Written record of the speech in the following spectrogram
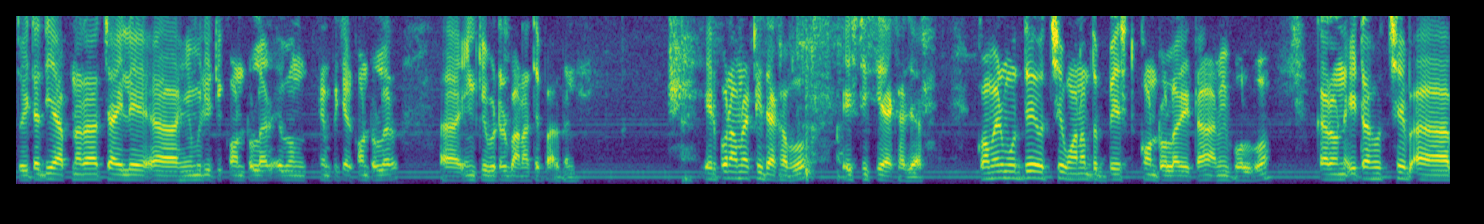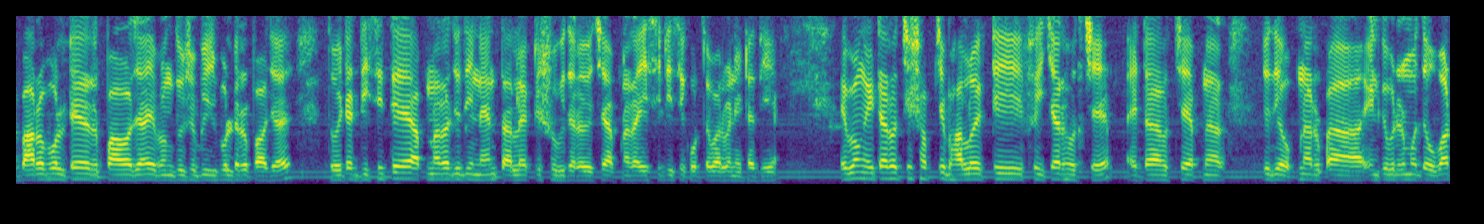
তো এটা দিয়ে আপনারা চাইলে হিউমিডিটি কন্ট্রোলার এবং টেম্পারেচার কন্ট্রোলার ইনকিউবেটর বানাতে পারবেন। এরপর আমরা একটি দেখাবো এইচটিসি এক হাজার। কমের মধ্যে হচ্ছে one of the best controller এটা, আমি বলব। কারণ এটা হচ্ছে বারো ভোল্টের পাওয়া যায় এবং দুশো বিশ ভোল্টেরও পাওয়া যায়। তো এটা ডিসিতে আপনারা যদি নেন, তাহলে একটি সুবিধা রয়েছে, আপনারা এসি ডিসি করতে পারবেন এটা দিয়ে। এবং এটার হচ্ছে সবচেয়ে ভালো একটি ফিচার হচ্ছে, এটা হচ্ছে আপনার, যদি আপনার ইনকিউবেটরের মধ্যে ওভার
